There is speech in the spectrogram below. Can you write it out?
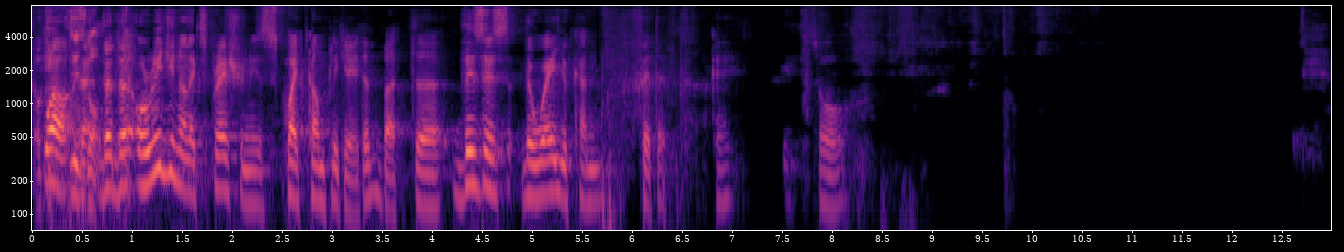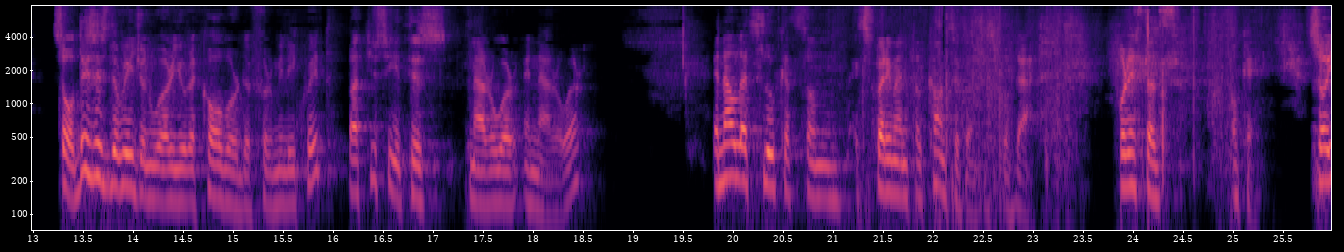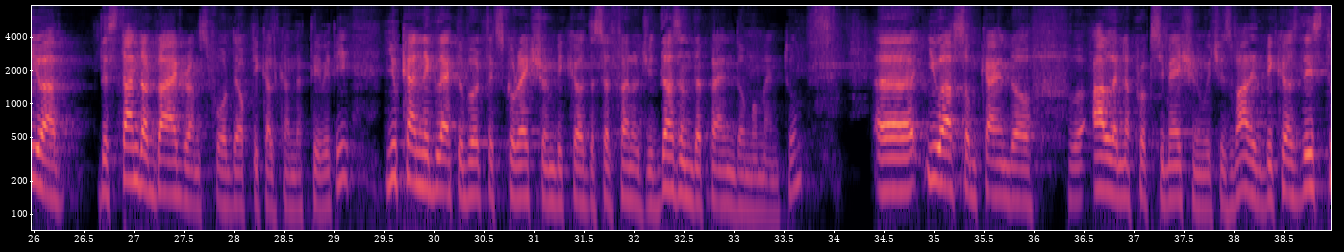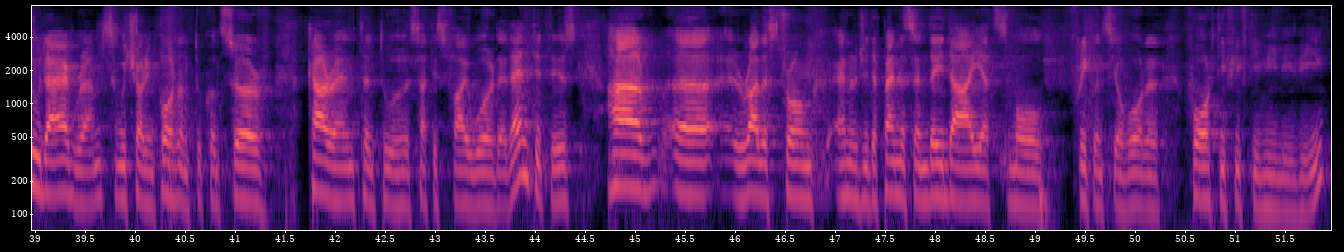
Okay, Well, please the, the, the original expression is quite complicated, but uh, this is the way you can fit it, okay? So. So this is the region where you recover the Fermi liquid, but you see it is narrower and narrower. And now let's look at some experimental consequences for that. For instance, okay, so you have the standard diagrams for the optical conductivity. You can neglect the vertex correction because the self-energy doesn't depend on momentum. Uh, you have some kind of uh, Allen approximation which is valid because these two diagrams, which are important to conserve current and to satisfy Ward identities, have uh, rather strong energy dependence and they die at small frequency of order 40, 50 millieV.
